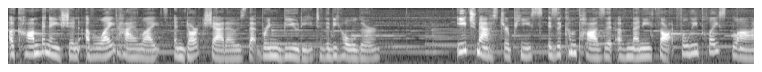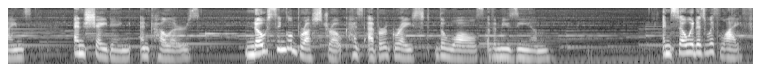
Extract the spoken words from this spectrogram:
a combination of light highlights and dark shadows that bring beauty to the beholder. Each masterpiece is a composite of many thoughtfully placed lines and shading and colors. No single brushstroke has ever graced the walls of a museum. And so it is with life.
